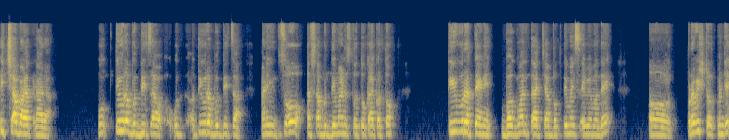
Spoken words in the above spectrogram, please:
इच्छा बाळगणारा तीव्र बुद्धीचा तीव्र बुद्धीचा आणि जो असा बुद्धिमान असतो तो काय करतो? तीव्रतेने भगवंताच्या भक्तिमय सेवेमध्ये अं, प्रविष्ट म्हणजे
